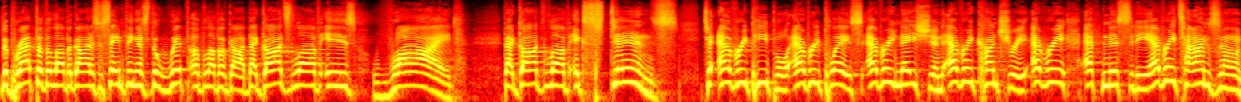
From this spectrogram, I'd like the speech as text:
The breadth of the love of God is the same thing as the width of love of God, that God's love is wide that God's love extends to every people, every place, every nation, every country, every ethnicity, every time zone,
